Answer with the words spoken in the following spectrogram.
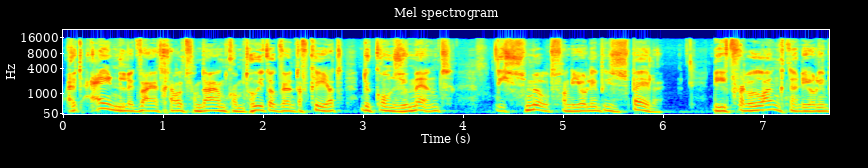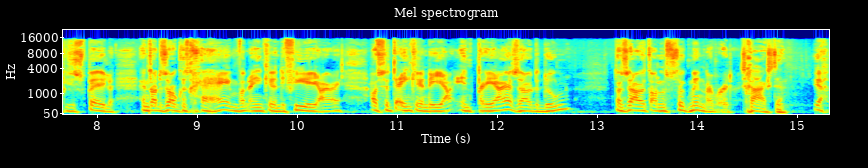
uiteindelijk waar het geld vandaan komt, hoe je het ook went of keert, de consument die smult van die Olympische Spelen. Die verlangt naar die Olympische Spelen. En dat is ook het geheim van één keer in de vier jaar. Als we het één keer in, de jaar, in per jaar zouden doen, dan zou het al een stuk minder worden. Schaarste. Ja.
